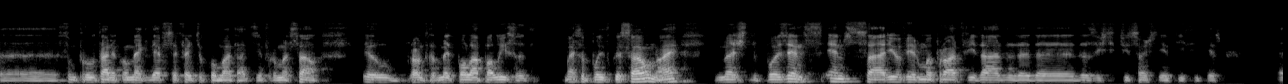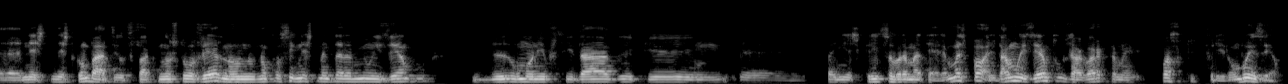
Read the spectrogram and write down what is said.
Uh, se me perguntarem como é que deve ser feito o combate à desinformação, eu, pronto, remeto para lá para a lista, começa pela educação, não é? Mas depois é, é necessário haver uma proatividade de, de, das instituições científicas uh, neste, neste combate. Eu, de facto, não estou a ver, não, não consigo neste momento dar nenhum exemplo de uma universidade que uh, tenha escrito sobre a matéria. Mas, olha, dá um exemplo, já agora que também posso referir um bom exemplo.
